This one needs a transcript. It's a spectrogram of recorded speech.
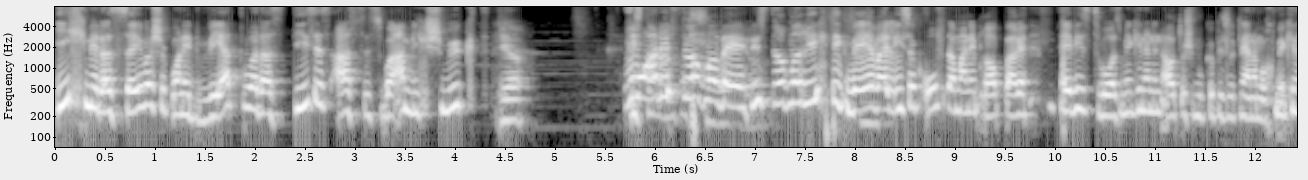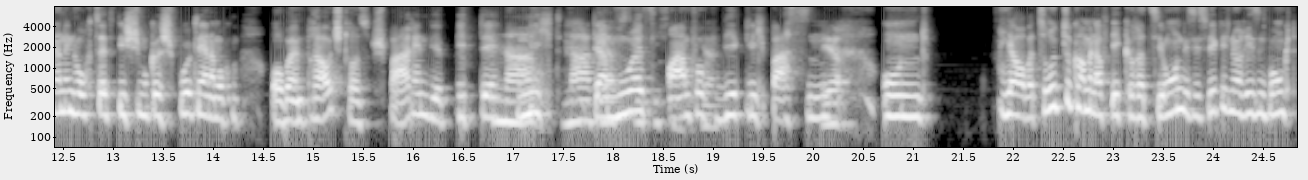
ich mir das selber schon gar nicht wert war, dass dieses Accessoire mich schmückt, ja. Boah, das tut mir weh, ja. das tut mir richtig weh, weil ich sag oft an meine Brautpaare, hey, wisst ihr was, wir können den Autoschmuck ein bisschen kleiner machen, wir können den Hochzeitstischschmuck eine Spur kleiner machen, aber einen Brautstrauß sparen wir bitte Na, nicht. na, Der muss wirklich einfach ja. wirklich passen. Ja. Und ja, aber zurückzukommen auf Dekoration, das ist wirklich nur ein Riesenpunkt,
